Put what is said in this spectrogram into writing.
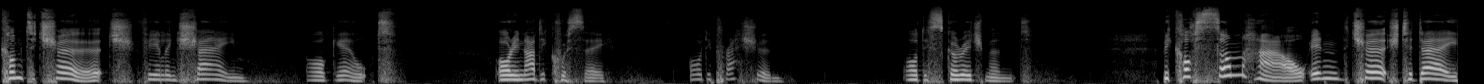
come to church feeling shame or guilt or inadequacy or depression or discouragement. Because somehow in the church today,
